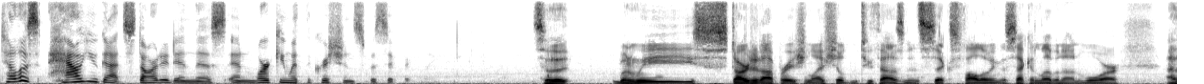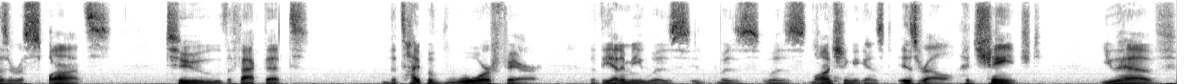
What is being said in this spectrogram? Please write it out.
tell us how you got started in this and working with the Christians specifically. So when we started Operation Life Shield in 2006, following the Second Lebanon War, as a response to the fact that the type of warfare that the enemy was was was launching against Israel had changed. You have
